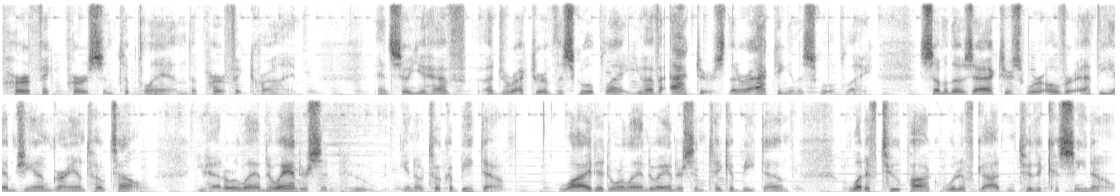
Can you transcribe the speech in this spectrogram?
perfect person to plan the perfect crime. And so you have a director of the school play. You have actors that are acting in the school play. Some of those actors were over at the MGM Grand Hotel. You had Orlando Anderson, who, you know, took a beatdown. Why did Orlando Anderson take a beatdown? What if Tupac would have gotten to the casino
